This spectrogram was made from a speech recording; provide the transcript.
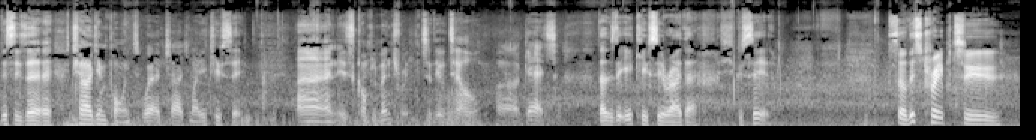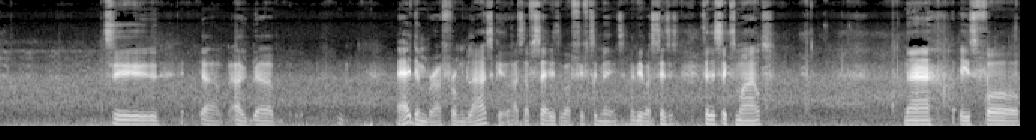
this is a charging point where I charge my EQC and it's complimentary to the hotel uh. That is the EQC right there, as you can see it. So this trip to to Edinburgh from Glasgow, as I've said, it's about 50 minutes, maybe about 36 miles. Now is for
